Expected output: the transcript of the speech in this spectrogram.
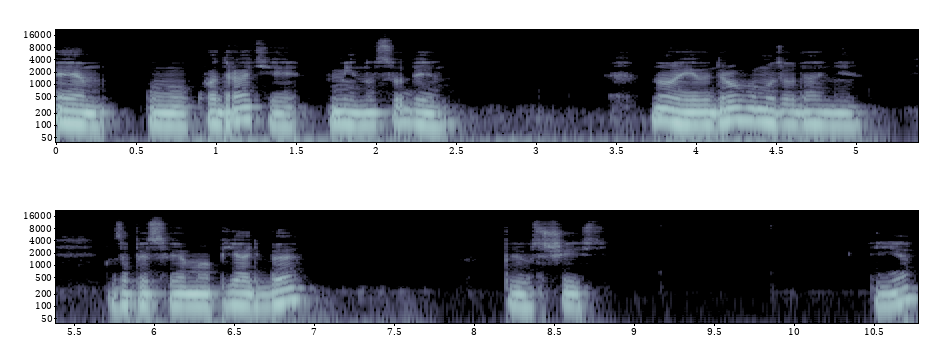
m у квадраті мінус 1. Ну і в другому завданні записуємо 5b плюс 6. Є.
